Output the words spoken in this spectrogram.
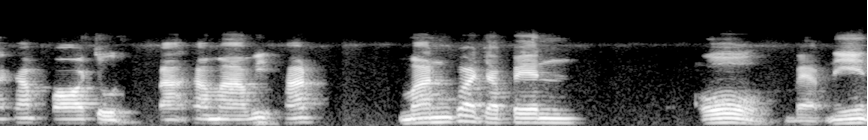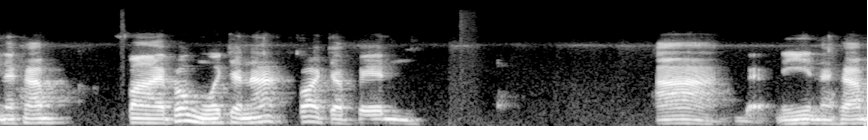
นะครับปอจุดปฐมาวิพัฒน์มันก็จะเป็น O แบบนี้นะครับ ฝ่ายพระหัวจนะก็จะเป็น R แบบนี้นะครับ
